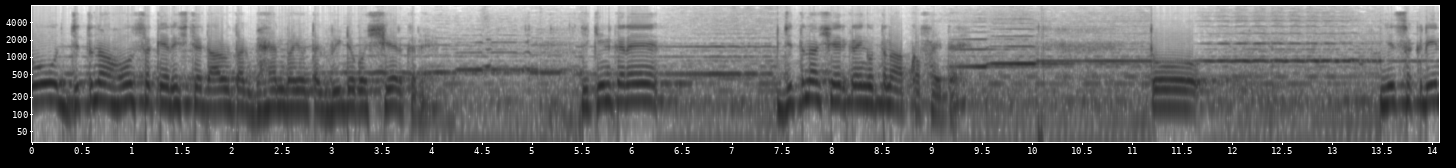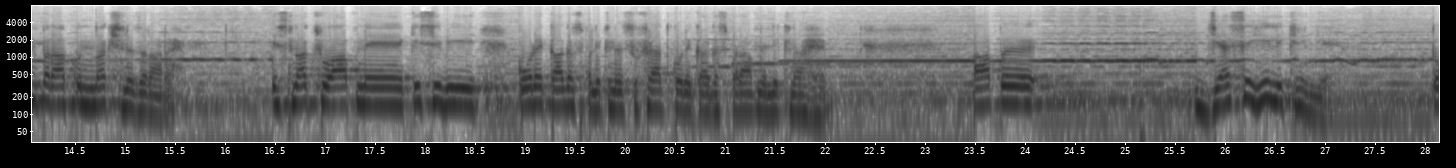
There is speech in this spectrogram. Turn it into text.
तो जितना हो सके रिश्तेदारों तक बहन भाइयों तक वीडियो को शेयर करें। यकीन करें, जितना शेयर करेंगे, उतना आपका फ़ायदा है। तो ये स्क्रीन पर आपको नक्श नज़र आ रहा है। इस नक्श को आपने किसी भी कोरे कागज़ पर लिखना है, सफ़ेद कोरे कागज़ पर आपने लिखना है। आप जैसे ही लिखेंगे तो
